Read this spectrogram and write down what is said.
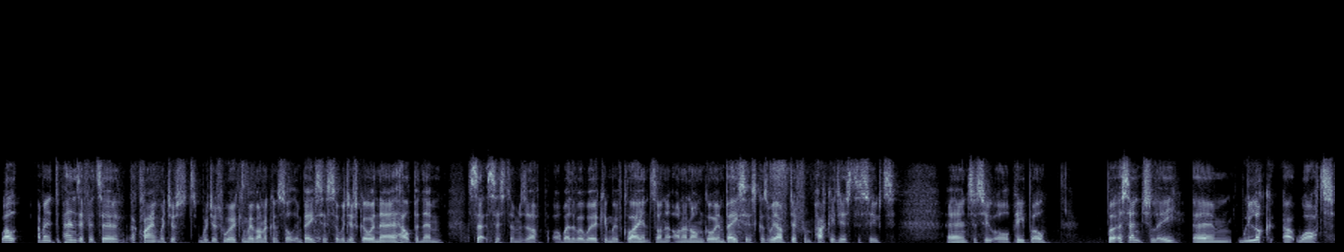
Well, I mean, it depends if it's a, a client we're just we're just working with on a consulting basis, so we're just going there helping them set systems up, or whether we're working with clients on a, on an ongoing basis because we have different packages to suit and uh, to suit all people. But essentially, um, we look at what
